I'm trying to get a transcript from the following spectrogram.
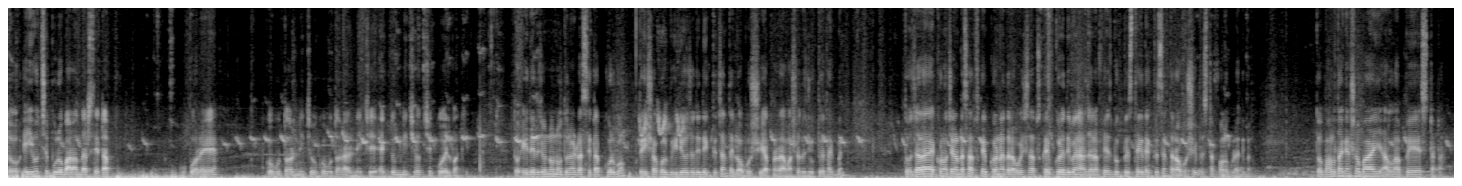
তো এই হচ্ছে পুরো বারান্দার সেট উপরে কবুতর, নিচেও কবুতর, আর নিচে একদম নিচে হচ্ছে কোয়েল পাখি। তো এদের জন্য নতুন একটা সেট আপ করব। তো এই সকল ভিডিও যদি দেখতে চান, তাহলে অবশ্যই আপনারা আমার সাথে যুক্ত থাকবেন। তো যারা এখনও চ্যানেলটা সাবস্ক্রাইব করে না, তারা অবশ্যই সাবস্ক্রাইব করে দেবেন। আর যারা ফেসবুক পেজ থেকে দেখতেছেন, তারা অবশ্যই পেজটা ফলো করে দেবেন। তো ভালো থাকেন সবাই। আল্লাহ হাফেজ। টাটা।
